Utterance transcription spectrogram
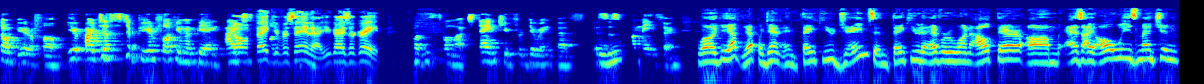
So beautiful. You are just a beautiful human being. I oh, thank you for saying that. You guys are great. Love you so much. Thank you for doing this. This is Mm-hmm. amazing. Well, yep, yep. Again, and thank you, James, and thank you to everyone out there. Um, as I always mention,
